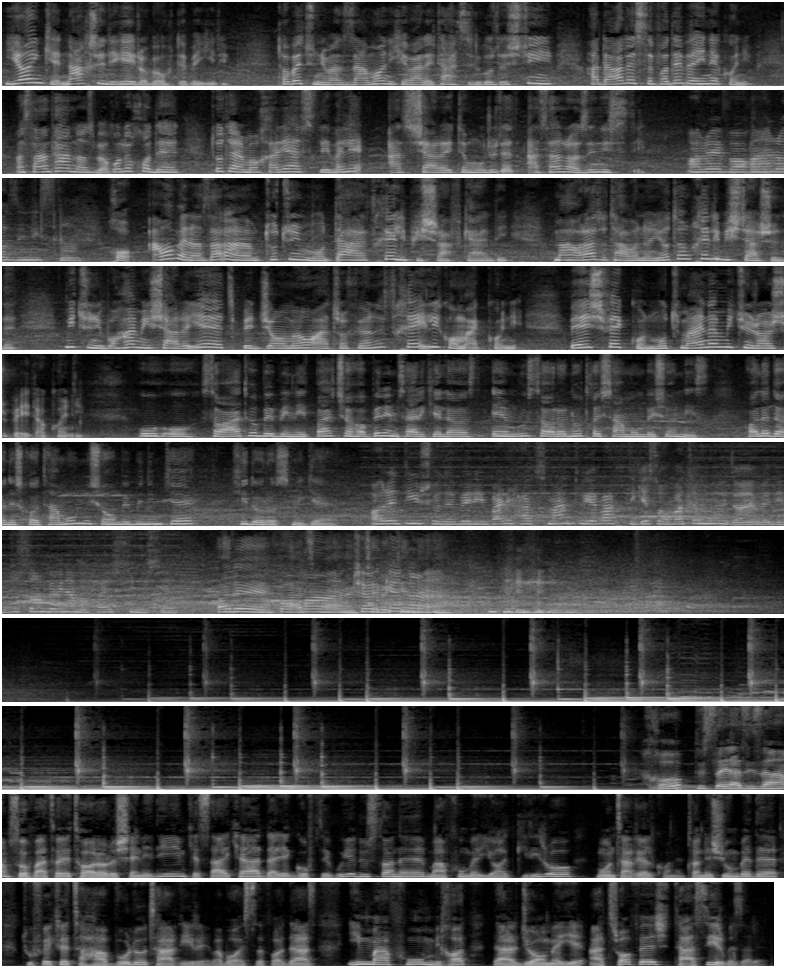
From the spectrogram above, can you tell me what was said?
یا اینکه نقش دیگه ای رو به عهده بگیریم. تا بتونیم از زمانی که برای تحصیل گذاشتیم حداقل استفاده بهینه کنیم. مثلا تناز به قول خودت تو ترم آخری هستی ولی از شرایط موجودت اصلا راضی نیستی. آره واقعا راضی نیستم. خب اما به نظرم تو تو این مدت خیلی پیشرفت کردی. مهارت و تواناییات هم خیلی بیشتر شده. می‌تونی با همین شرایط به جامعه و اطرافیانت خیلی کمک کنی. بهش فکر کن. مطمئنم می‌تونی راهش رو پیدا کنی. اوه اوه. ساعت رو ببینید. بچه ها بریم سر کلاس. امروز سارا نطقش تموم بشو نیست. حالا دانشگاه تموم میشه و می‌بینیم که کی درست میگه. آره دیر شده. بریم. ولی حتما توی وقت دیگه صحبتمون رو ادامه بدیم. دوستان ببینم آخرش چی میشه. آره حتما. چرا چرا که که نه؟ دوستای عزیزم صحبت های تارا رو شنیدیم که سعی کرد در یک گفتگوی دوستانه مفهوم یادگیری رو منتقل کنه تا نشون بده تو فکر تحول و تغییره و با استفاده از این مفهوم می‌خواد در جامعه اطرافش تأثیر بذاره.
